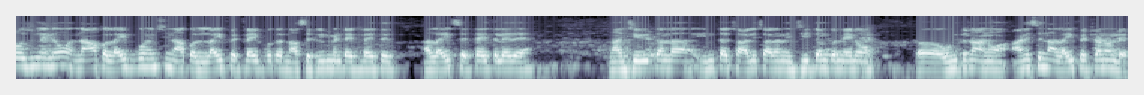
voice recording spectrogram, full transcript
రోజులు నేను నాకు లైఫ్ గురించి నాకు లైఫ్ ఎట్లా అయిపోతుంది నా సెటిల్మెంట్ ఎట్లయితే నా లైఫ్ సెట్ అయితలేదే? నా జీవితంలో ఇంత చాలి చాలని జీతంతో నేను ఉంటున్నాను అనేసి నా లైఫ్ ఎట్లనుండే.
